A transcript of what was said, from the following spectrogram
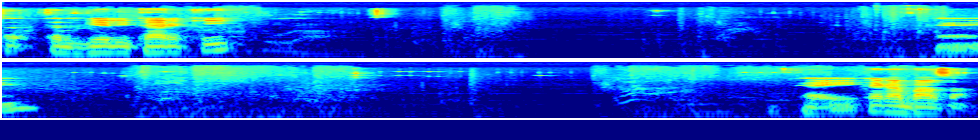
Te, te dwie literki. Okej. Okej, teraz baza.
